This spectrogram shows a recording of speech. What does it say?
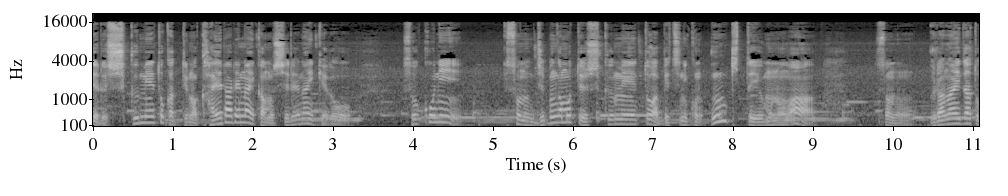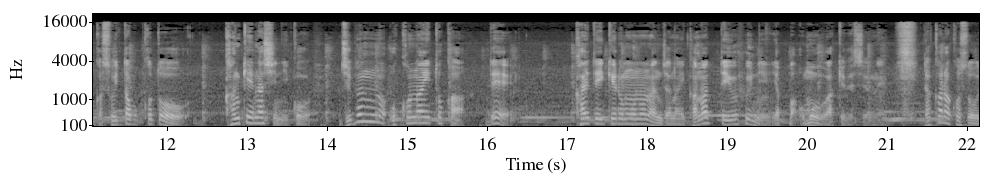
ってる宿命とかっていうのは変えられないかもしれないけどそこにその自分が持ってる宿命とは別にこの運気っていうものはその占いだとかそういったことを関係なしにこう自分の行いとかで変えていけるものなんじゃないかなっていうふうにやっぱ思うわけですよね。だからこそ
